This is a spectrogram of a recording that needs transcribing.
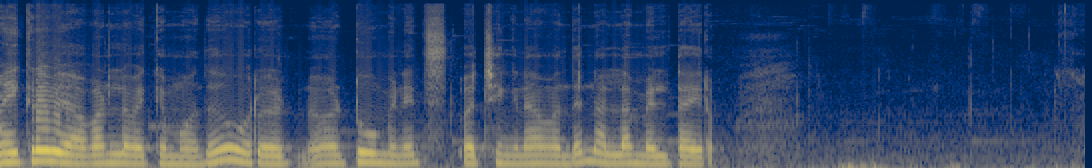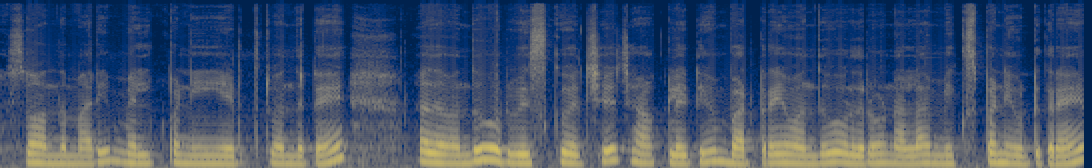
மைக்ரோவேவ் அவனில் வைக்கும் போது ஒரு டூ மினிட்ஸ் வச்சிங்கன்னா வந்து நல்லா மெல்ட் ஆயிரும். ஸோ அந்த மாதிரி மெல்ட் பண்ணி எடுத்துகிட்டு வந்துட்டேன். அதை வந்து ஒரு விஸ்க் வச்சு சாக்லேட்டையும் பட்டரையும் வந்து ஒரு தடவை நல்லா மிக்ஸ் பண்ணி விட்டுக்கிறேன்.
